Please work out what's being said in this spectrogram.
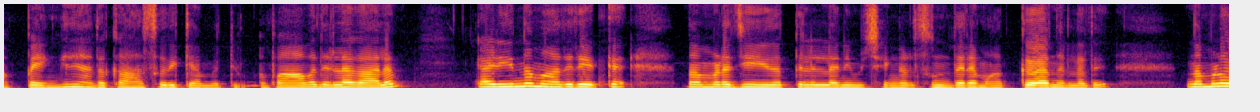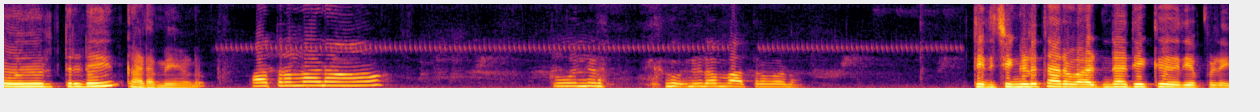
അപ്പം എങ്ങനെ അതൊക്കെ ആസ്വദിക്കാൻ പറ്റും? അപ്പോൾ ആവതുള്ള കാലം കഴിയുന്ന മാതിരിയൊക്കെ നമ്മുടെ ജീവിതത്തിലുള്ള നിമിഷങ്ങൾ സുന്ദരമാക്കുക എന്നുള്ളത് നമ്മൾ ഓരോരുത്തരുടെയും കടമയാണ്. പാത്രം വേണോ? കൂനിടം കൂനിടാൻ പാത്രം വേണോ? തിരിച്ചിങ്ങോട്ട് തറവാടിന്റെ ആദ്യം കയറിയപ്പോഴേ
